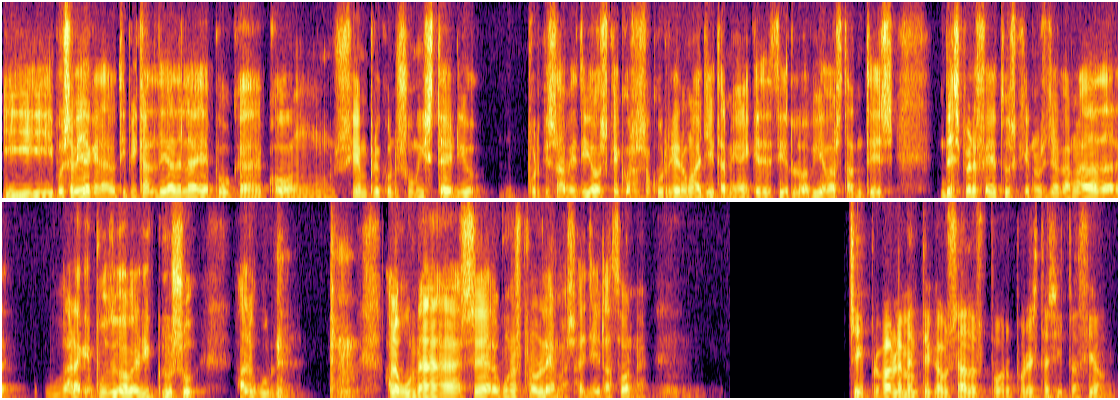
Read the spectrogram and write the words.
Y pues se veía que era la típica aldea de la época, con siempre con su misterio, porque sabe Dios qué cosas ocurrieron allí, también hay que decirlo. Había bastantes desperfectos que nos llevan a dar lugar a que pudo haber incluso algún, algunas, eh, algunos problemas allí en la zona. Sí, probablemente causados por, por esta situación.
